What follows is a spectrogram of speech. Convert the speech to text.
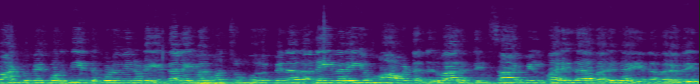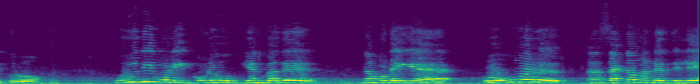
மாண்புமை பொருந்தி இந்த குழுவினுடைய தலைவர் மற்றும் உறுப்பினர் அனைவரையும் மாவட்ட நிர்வாகத்தின் சார்பில் வருக வருக என வரவேற்கிறோம். உறுதிமொழி குழு என்பது நம்முடைய ஒவ்வொரு சட்டமன்றத்திலே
